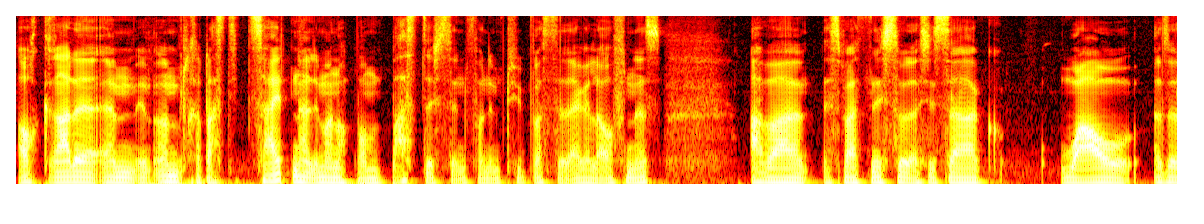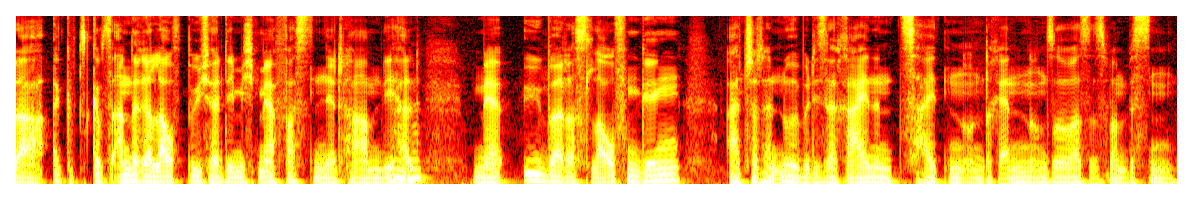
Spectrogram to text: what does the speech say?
Auch gerade ähm, im Anbetracht, dass die Zeiten halt immer noch bombastisch sind von dem Typ, was der da gelaufen ist. Aber es war jetzt nicht so, dass ich sage, wow, also da gibt es andere Laufbücher, die mich mehr fasziniert haben, die halt mhm. halt mehr über das Laufen gingen, anstatt halt nur über diese reinen Zeiten und Rennen und sowas. Es war ein bisschen,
